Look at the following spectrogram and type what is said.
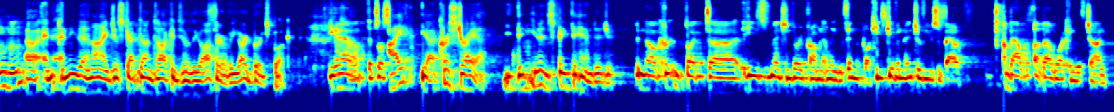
Mm-hmm. Uh, and Anita and I just got done talking to the author of a Yardbirds book. Yeah, so that's awesome. I yeah, Chris Dreja. You, you, didn't speak to him, did you? No, but uh, he's mentioned very prominently within the book. He's given interviews about about about working with John.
